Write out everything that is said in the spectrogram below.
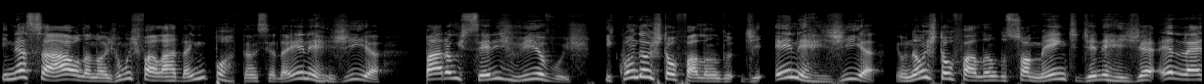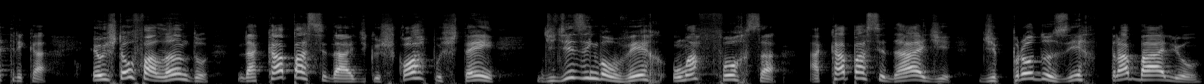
E nessa aula, nós vamos falar da importância da energia para os seres vivos. E quando eu estou falando de energia, eu não estou falando somente de energia elétrica, eu estou falando da capacidade que os corpos têm de desenvolver uma força, a capacidade de produzir trabalho.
